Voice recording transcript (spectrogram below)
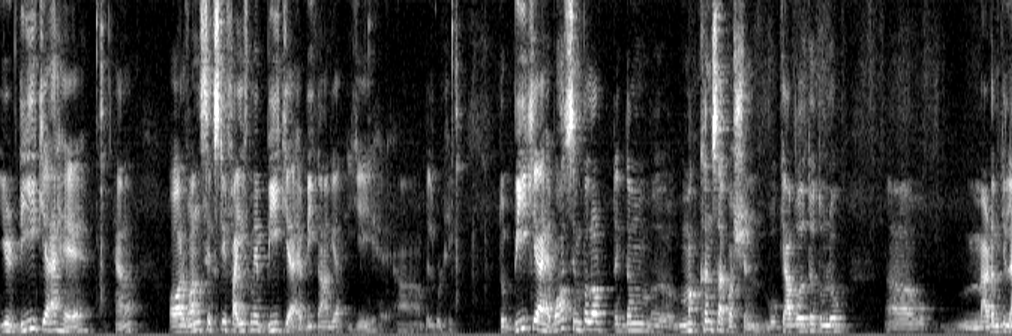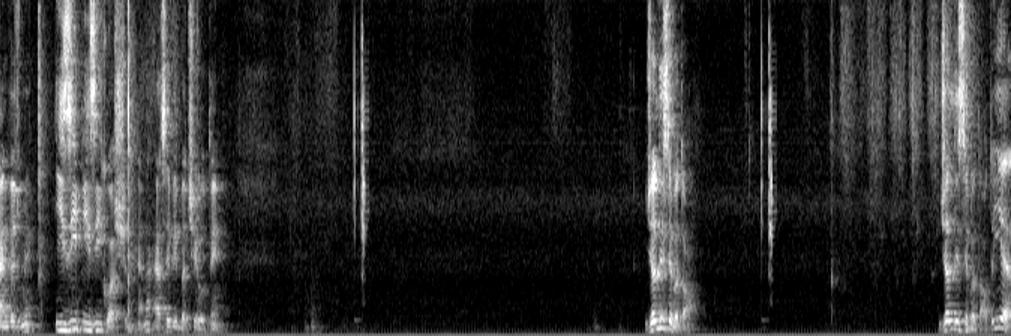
ये डी क्या है है ना? और 165 में बी क्या है? बी कहाँ गया? ये है। हाँ बिल्कुल ठीक। तो बी क्या है? बहुत सिंपल और एकदम मक्खन सा क्वेश्चन वो क्या बोलते हो तुम लोग? मैडम की लैंग्वेज में इजी पीजी क्वेश्चन है ना? ऐसे भी बच्चे होते हैं। जल्दी से बताओ। जल्दी से बताओ। तो ये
